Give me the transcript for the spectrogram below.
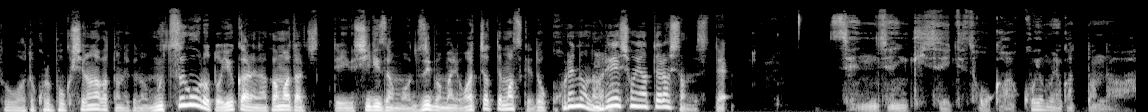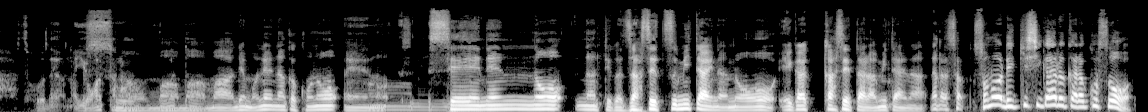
そう、あとこれ僕知らなかったんだけど、ムツゴロウとユカレ仲間たちっていうシリーズはもう随分前に終わっちゃってますけど、これのナレーションやってらしたんですって。全然気づいて、そうか、声も良かったんだ。そうだよな。よかったな。まあまあまあ、でもね、なんかこの、えーの青年の、なんていうか挫折みたいなのを描かせたらみたいな。だからさ、その歴史があるからこそ、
